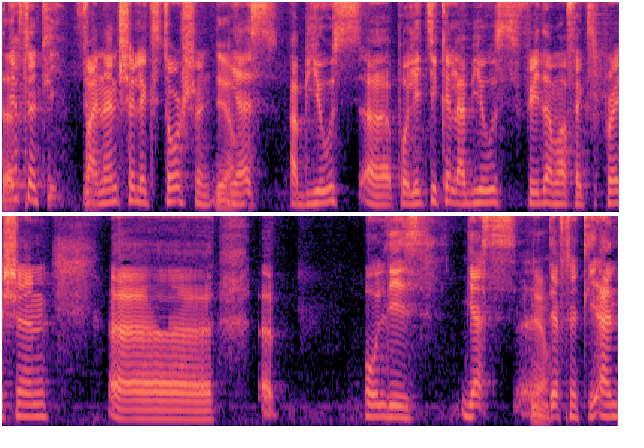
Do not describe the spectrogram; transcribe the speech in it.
That- Definitely. Financial extortion. Yeah. Yes. Abuse, uh, political abuse, freedom of expression, uh, uh, all these. Yes, uh, Yeah. definitely. And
